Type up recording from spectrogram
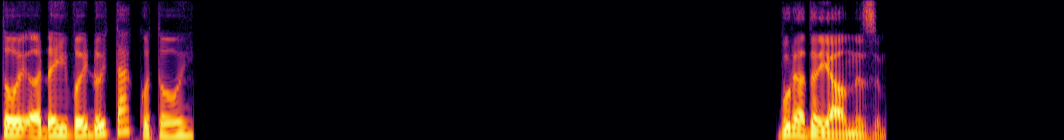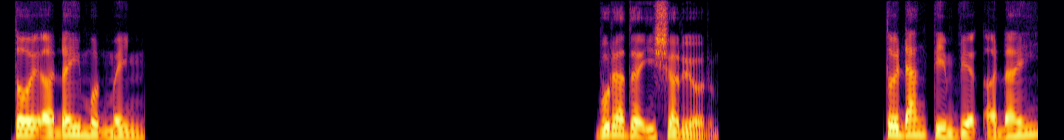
Tôi ở đây với đối tác của tôi. Burada yalnızım. Tôi ở đây một mình. Burada iş arıyorum. Tôi đang tìm việc ở đây.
